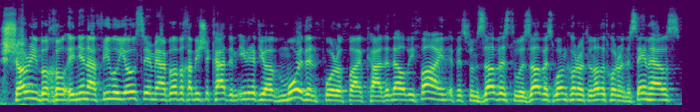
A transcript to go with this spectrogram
Shari b'chol inyan afilu yoser me'arba v'chamisha kadim. Even if you have more than four or five kadim, that'll be fine. If it's from zavis to a zavis, one corner to another corner in the same house,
